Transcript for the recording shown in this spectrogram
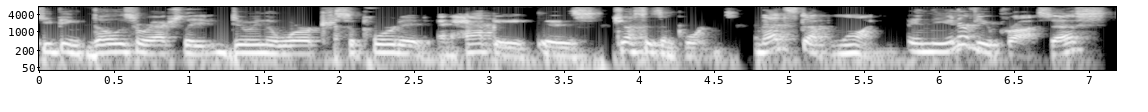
keeping those who are actually doing the work supported and happy is just as important. That's step one. In the interview process,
